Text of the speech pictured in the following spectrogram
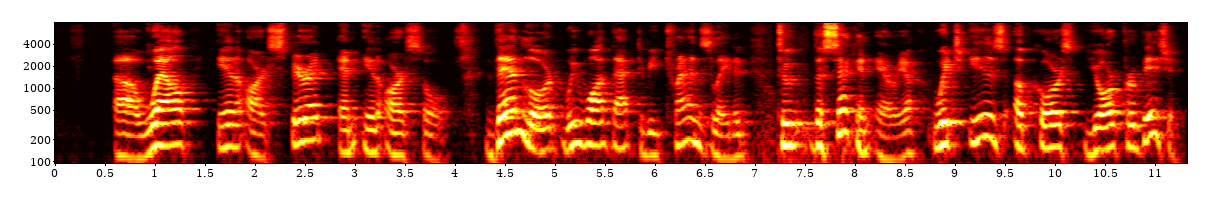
uh, well in our spirit and in our soul. Then, Lord, we want that to be translated to the second area, which is, of course, your provision.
